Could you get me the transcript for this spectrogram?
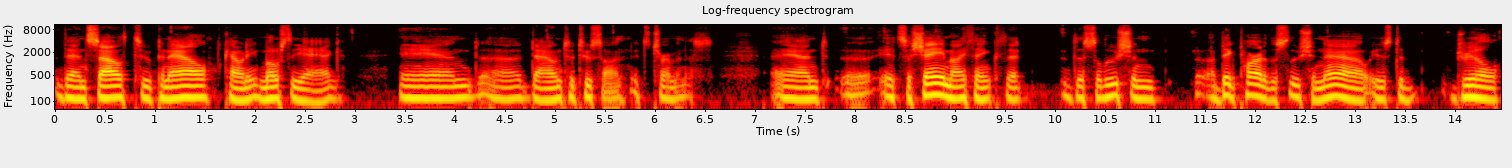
then south to Pinal County, mostly ag, and uh, down to Tucson, its terminus. And uh, it's a shame, I think, that the solution, a big part of the solution now, is to drill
